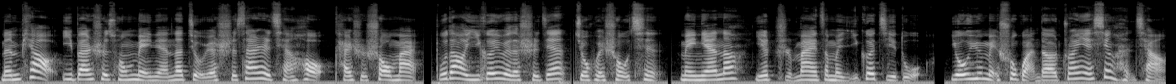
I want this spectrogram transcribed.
门票一般是从每年的九月十三日前后开始售卖，不到一个月的时间就会售罄。每年呢也只卖这么一个季度。由于美术馆的专业性很强，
